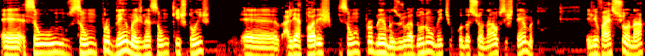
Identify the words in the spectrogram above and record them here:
É, são, são problemas, né? São questões é, aleatórias que são problemas. O jogador normalmente, quando acionar o sistema, ele vai acionar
